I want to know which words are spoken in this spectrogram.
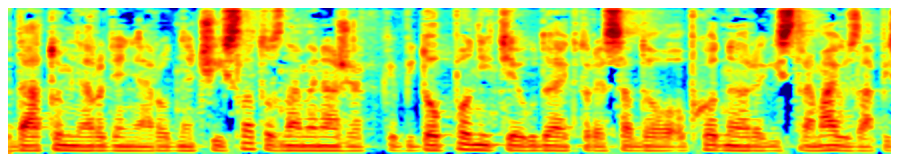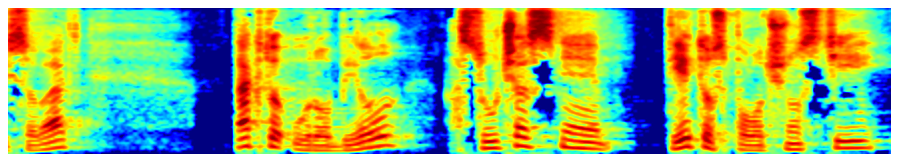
dátum narodenia rodné čísla, to znamená, že ako keby doplníte údaje, ktoré sa do obchodného registra majú zapisovať, tak to urobil a súčasne tieto spoločnosti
